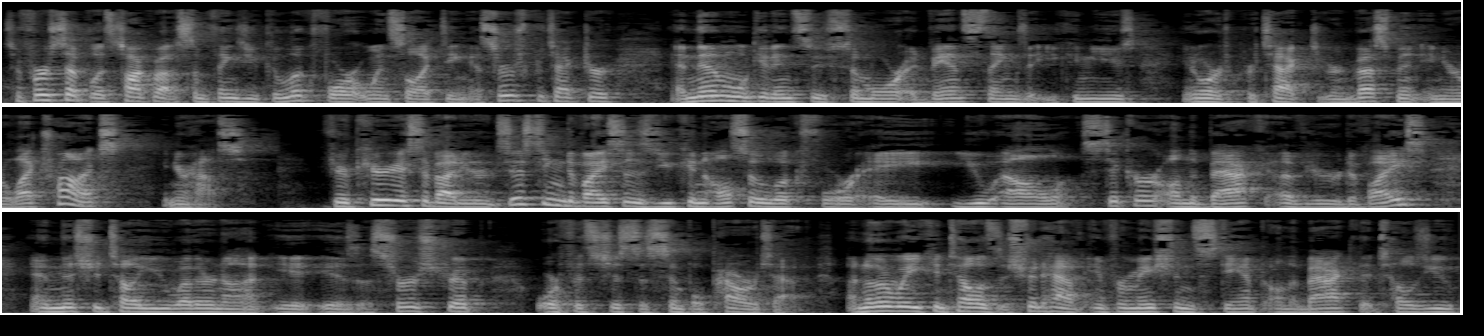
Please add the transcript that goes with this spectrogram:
So first up, let's talk about some things you can look for when selecting a surge protector, and then we'll get into some more advanced things that you can use in order to protect your investment in your electronics in your house. If you're curious about your existing devices, you can also look for a UL sticker on the back of your device, and this should tell you whether or not it is a surge strip or if it's just a simple power tap. Another way you can tell is it should have information stamped on the back that tells you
